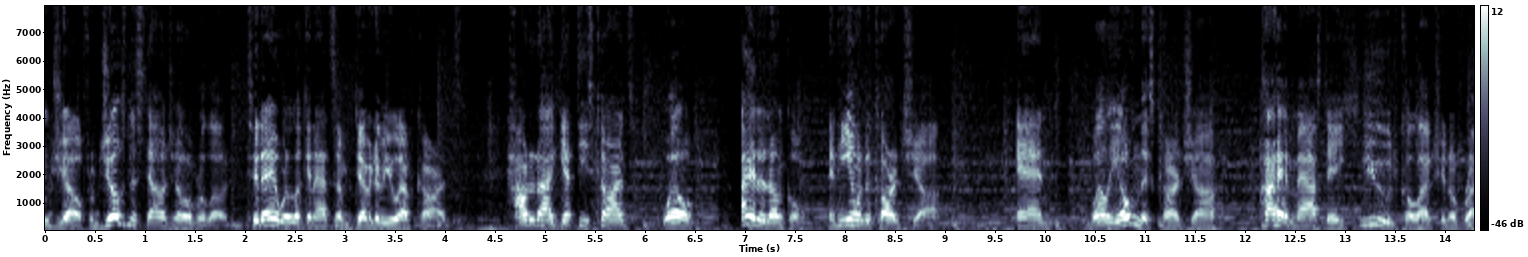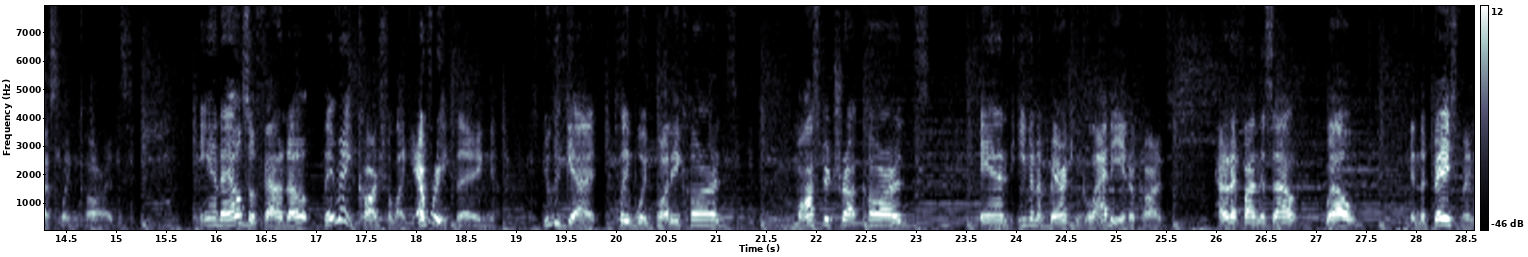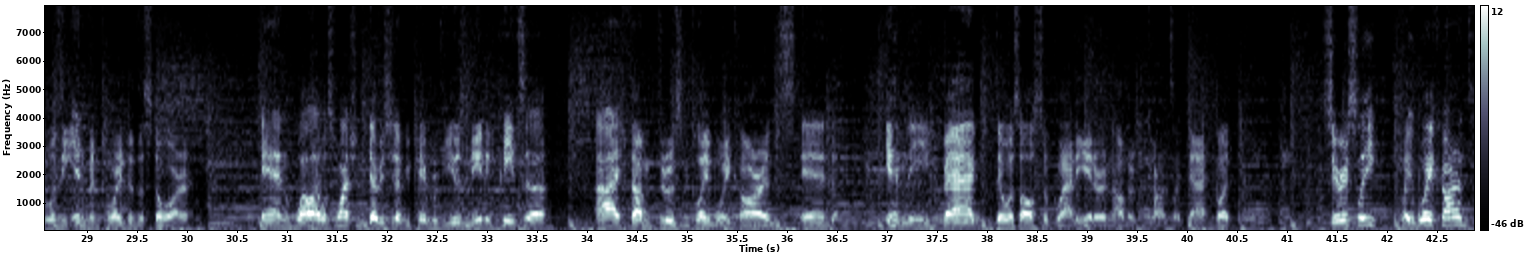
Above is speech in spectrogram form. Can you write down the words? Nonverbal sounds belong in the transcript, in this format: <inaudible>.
I'm Joe from Joe's Nostalgia Overload. Today we're looking at some WWF cards. How did I get these cards? Well, I had an uncle, and he owned a card shop. And while he owned this card shop, I amassed a huge collection of wrestling cards. And I also found out they make cards for like everything. You could get Playboy Bunny cards, Monster Truck cards, and even American Gladiator cards. How did I find this out? Well, in the basement was the inventory to the store. And while I was watching WCW pay per views and eating pizza, I thumbed through some Playboy cards. And in the bag, there was also Gladiator and other cards like that. But seriously, Playboy cards?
